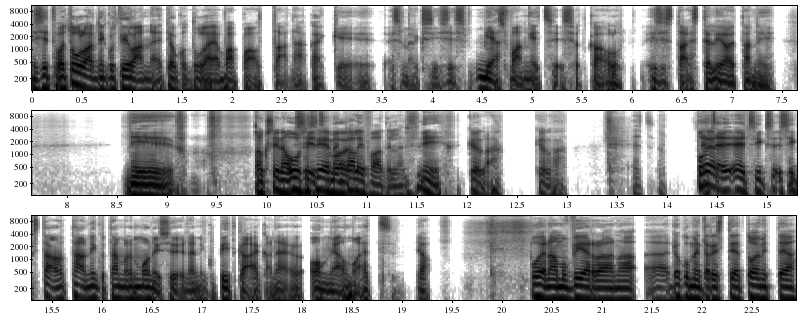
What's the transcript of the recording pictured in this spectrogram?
niin sitten voi tulla niin kuin tilanne, että joku tulee ja vapauttaa nämä kaikki esimerkiksi siis miesvangit siis, jotka on ollut isistaistelijoita, niin, niin Onko siinä uusi siemen voi, kalifaatille? Niin, kyllä, kyllä. Et, Puhe... et, et, et, siksi, siksi tämä on, tää on niinku tämmöinen monisyinen niinku pitkäaikainen ongelma. Et, ja. Puheen aamun vieraana äh, dokumentaristi ja toimittaja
